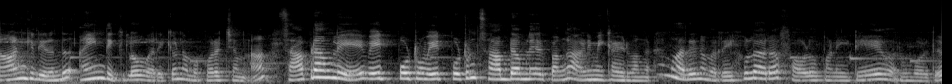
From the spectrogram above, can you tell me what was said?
நான்கிலிருந்து ஐந்து கிலோ வரைக்கும் நம்ம குறைச்சோம்னா சாப்பிடாமலேயே வெயிட் போட்டுரும் வெயிட் போட்டுரும் சாப்பிடாமலே இருப்பாங்க அனிமிக் ஆகிடுவாங்க அதே நம்ம ரெகுலராக ஃபாலோ பண்ணிக்கிட்டே வரும்போது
